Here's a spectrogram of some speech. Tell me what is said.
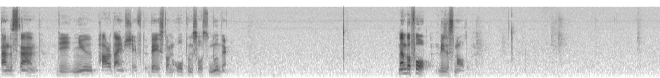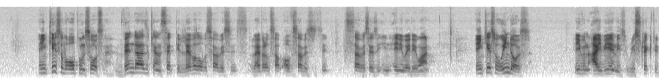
understand the new paradigm shift based on open source movement. Number four, business model. In case of open source, vendors can set the level of services, level of services, services in any way they want. In case of Windows, even IBM is restricted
